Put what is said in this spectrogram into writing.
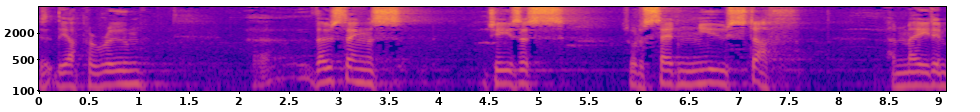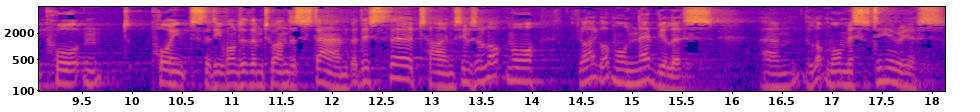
the upper room those things, Jesus sort of said new stuff and made important points that he wanted them to understand. But this third time seems a lot more, if you like, a lot more nebulous, um, a lot more mysterious.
